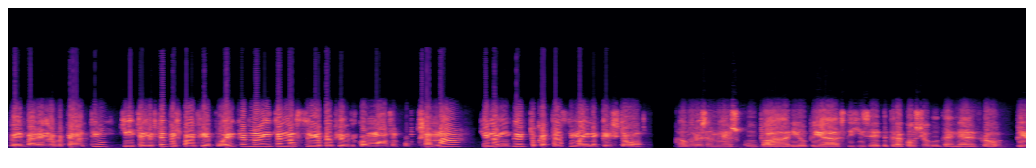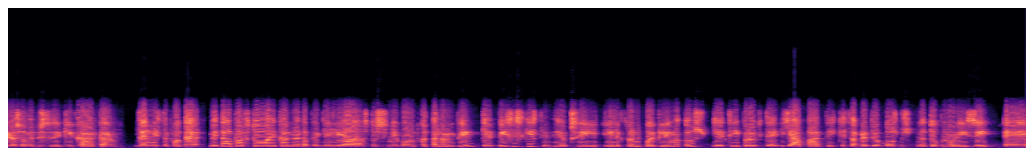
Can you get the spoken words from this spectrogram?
δεν παρέλαβα κάτι και η τελευταία προσπάθεια που έκανα ήταν να στείλω κάποιον δικό μου άνθρωπο ξανά και να μου πει ότι το κατάστημα είναι κλειστό. Αγόρασα μια σκούπα η οποία στήχιζε 489 ευρώ. Πλήρωσα με πιστοτική κάρτα. Δεν ήρθε ποτέ. Μετά από αυτό έκανα καταγγελία στο συνήγορο του καταναλωτή και επίσης και στη δίωξη ηλεκτρονικού εγκλήματος γιατί πρόκειται για απάτη και θα πρέπει ο κόσμος να το γνωρίζει ε,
